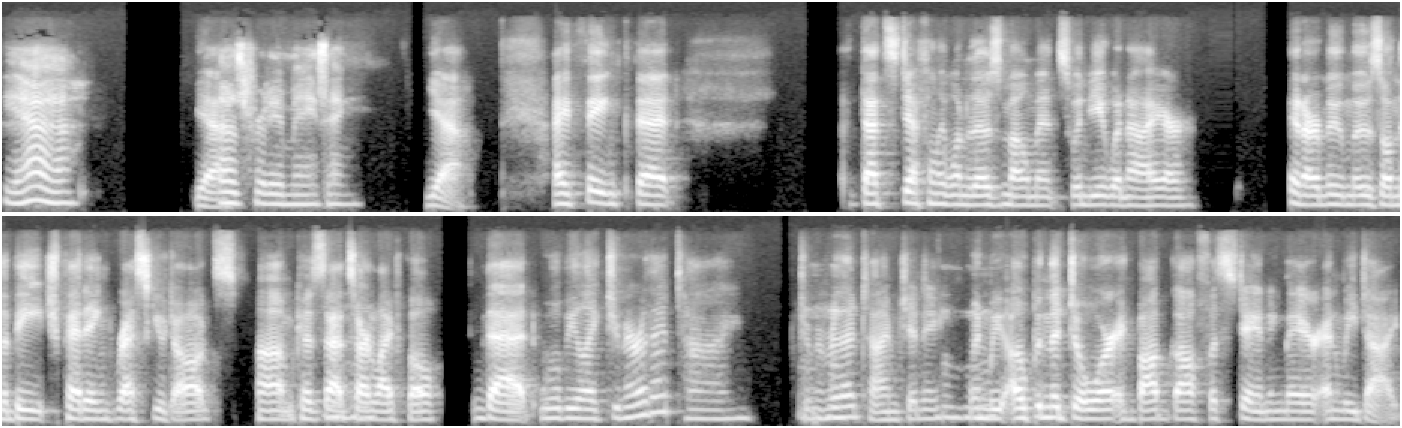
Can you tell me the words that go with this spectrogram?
Yeah. Yeah. That was pretty amazing. Yeah. I think that that's definitely one of those moments when you and I are in our moo on the beach petting rescue dogs um because that's mm-hmm. our life goal that we'll be like do you remember that time do you mm-hmm. remember that time jenny mm-hmm. when we opened the door and bob goff was standing there and we died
